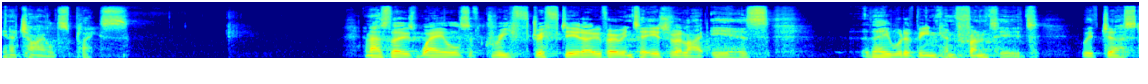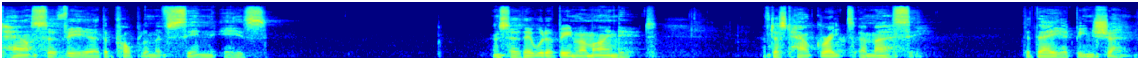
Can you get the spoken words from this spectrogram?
in a child's place. And as those wails of grief drifted over into Israelite ears, they would have been confronted with just how severe the problem of sin is. And so they would have been reminded of just how great a mercy that they had been shown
